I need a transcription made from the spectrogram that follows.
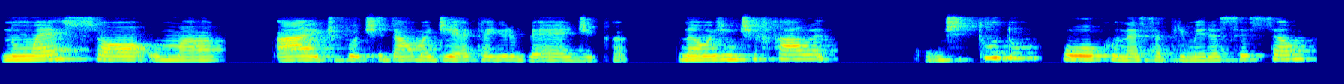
não é só uma, ah, eu vou te dar uma dieta ayurvédica. Não, a gente fala de tudo um pouco nessa primeira sessão,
